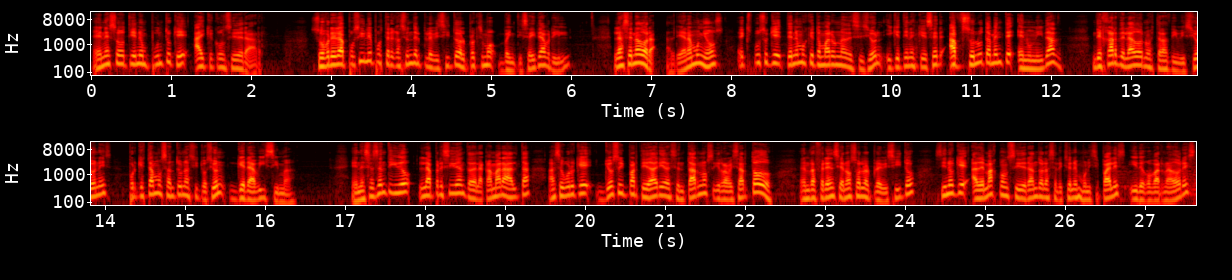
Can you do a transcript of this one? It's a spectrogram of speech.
en eso tiene un punto que hay que considerar. Sobre la posible postergación del plebiscito del próximo 26 de abril, la senadora Adriana Muñoz expuso que tenemos que tomar una decisión y que tiene que ser absolutamente en unidad, dejar de lado nuestras divisiones porque estamos ante una situación gravísima. En ese sentido, la presidenta de la Cámara Alta aseguró que yo soy partidaria de sentarnos y revisar todo, en referencia no solo al plebiscito, sino que además considerando las elecciones municipales y de gobernadores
